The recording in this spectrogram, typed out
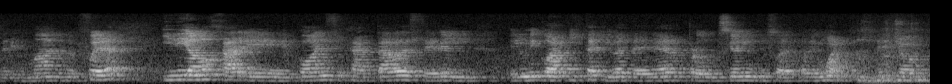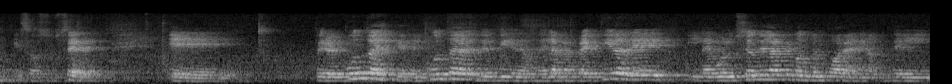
seres humanos, lo fuera, y digamos, eh, Cohen se jactaba de ser el, único artista que iba a tener producción incluso después de muerto. De hecho, eso sucede. Eh, pero el punto es que desde el punto de, de, la perspectiva de la evolución del arte contemporáneo del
